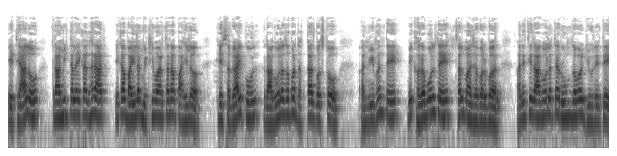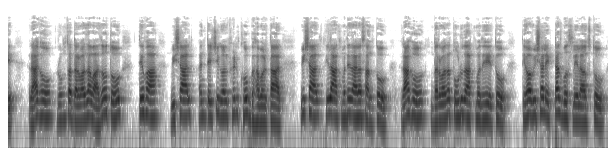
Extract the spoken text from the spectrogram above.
येथे आलो तर आम्ही त्याला एका घरात एका बाईला मिठी मारताना पाहिलं. हे सगळं ऐकून राघवला जबर धक्काच बसतो. अन्वी म्हणते मी खरं बोलते चल माझ्याबरोबर. आणि ती राघवला त्या रूमजवळ घेऊन येते. राघव रूमचा दरवाजा वाजवतो तेव्हा विशाल आणि त्याची गर्लफ्रेंड खूप घाबरतात. विशाल तिला आतमध्ये जायला सांगतो. राघव दरवाजा तोडून आतमध्ये येतो. तेव्हा विशाल एकटाच बसलेला असतो.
